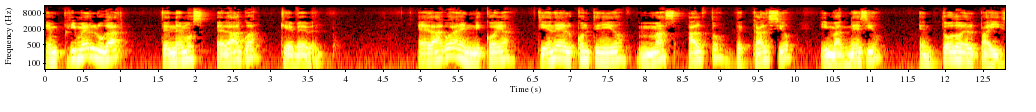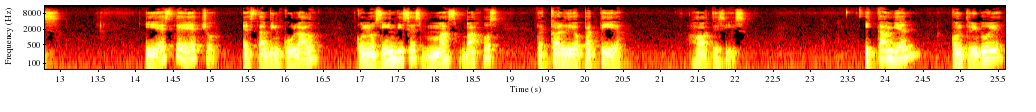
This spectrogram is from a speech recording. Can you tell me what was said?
En primer lugar, tenemos el agua que beben. El agua en Nicoya tiene el contenido más alto de calcio y magnesio en todo el país. Y este hecho está vinculado con los índices más bajos de cardiopatía, heart disease. Y también contribuye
